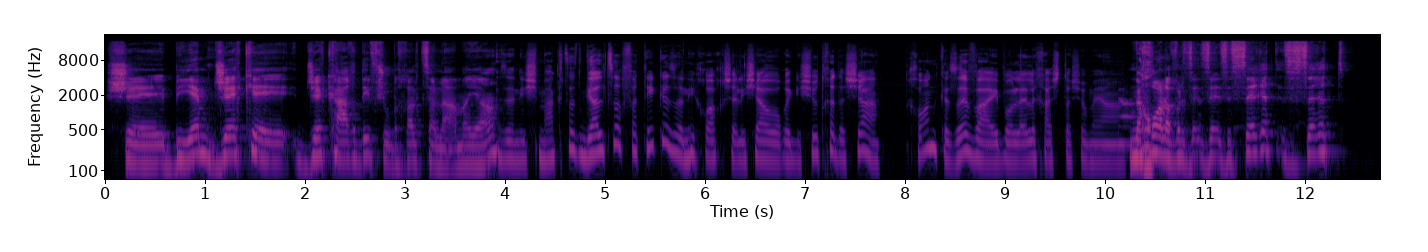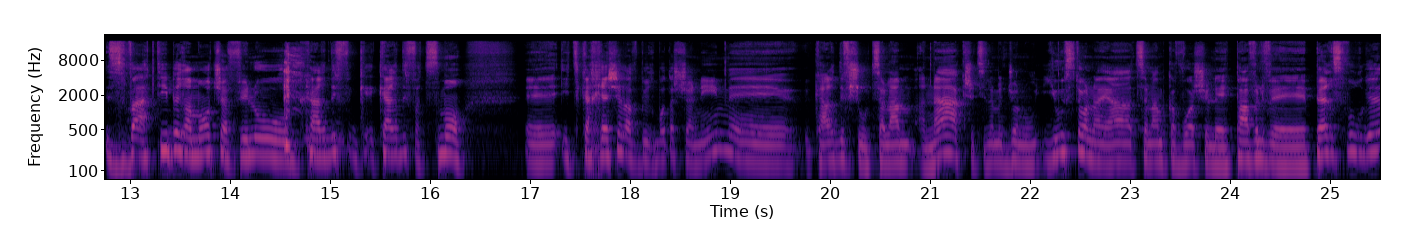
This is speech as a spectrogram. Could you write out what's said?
שביים ג'ק, אה, ג'ק קרדיף, שהוא בכלל צלם היה. זה נשמע קצת גל צרפתי כזה, ניחוח של אישה, או רגישות חדשה. נכון? כזה vibe עולה לך שאתה שומע... נכון, אבל זה, זה, זה סרט, זה סרט זוועתי ברמות שאפילו קרדיף, קרדיף עצמו אה, התכחש אליו ברבות השנים. אה, קרדיף שהוא צלם ענק, שצילם את ג'ון יוסטון, היה צלם קבוע של אה, פאוול ופרסבורגר,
